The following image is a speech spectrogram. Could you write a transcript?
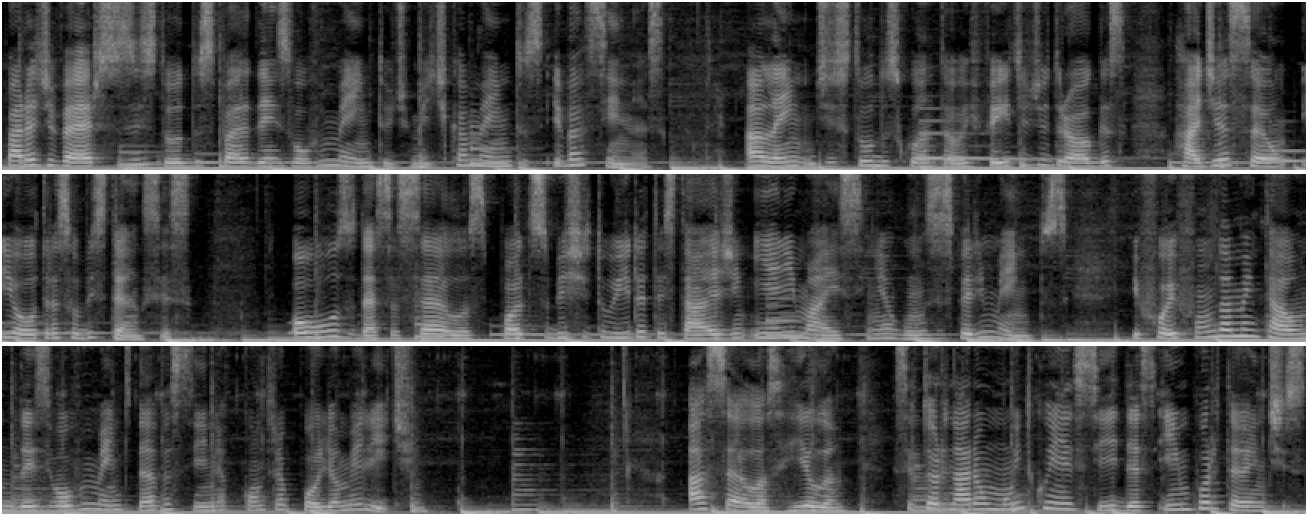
para diversos estudos para desenvolvimento de medicamentos e vacinas, além de estudos quanto ao efeito de drogas, radiação e outras substâncias. O uso dessas células pode substituir a testagem em animais em alguns experimentos e foi fundamental no desenvolvimento da vacina contra a poliomielite. As células HeLa se tornaram muito conhecidas e importantes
